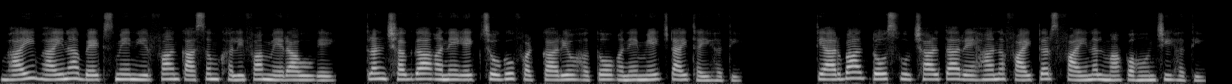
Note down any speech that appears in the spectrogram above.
ભાઈ ભાઈના બેટ્સમેન ઇરફાન કાસમ ખલીફા મેરાઉએ ત્રણ છગ્ગા અને એક ચોગો ફટકાર્યો હતો અને મેચ ટાઈ થઈ હતી. ત્યારબાદ ટોસ ઉછાળતા રેહાન ફાઇટર્સ ફાઇનલમાં પહોંચી હતી.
